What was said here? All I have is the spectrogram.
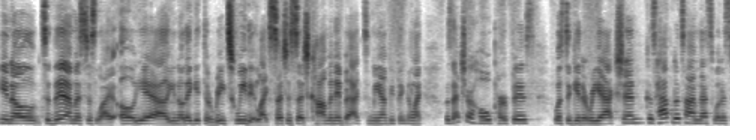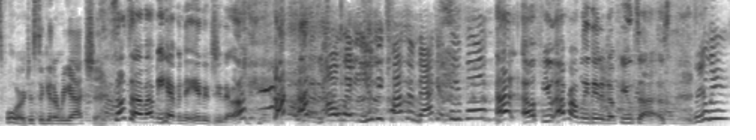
you know, to them it's just like, oh yeah, you know, they get to retweet it like such and such commented back to me. I'd be thinking like, was that your whole purpose? Was to get a reaction? Because half of the time that's what it's for, just to get a reaction. Sometimes I be having the energy though. Oh wait, you be talking back at people? I, a few. I probably did it a few times. Really?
